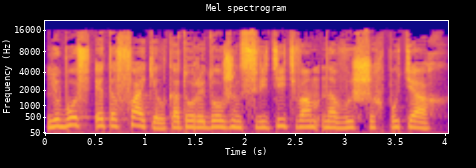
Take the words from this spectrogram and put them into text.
Любовь — это факел, который должен светить вам на высших путях.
